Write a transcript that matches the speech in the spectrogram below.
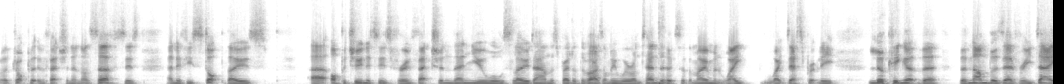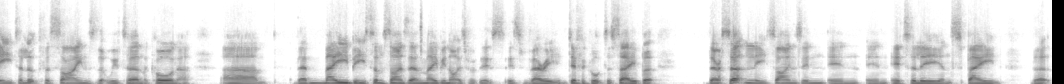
a droplet infection and on surfaces. And if you stop those uh, opportunities for infection, then you will slow down the spread of the virus. I mean, we're on tenterhooks at the moment, wait, wait desperately, looking at the the numbers every day to look for signs that we've turned the corner. Um, there may be some signs there, maybe not. It's, it's it's very difficult to say, but there are certainly signs in in in Italy and Spain that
